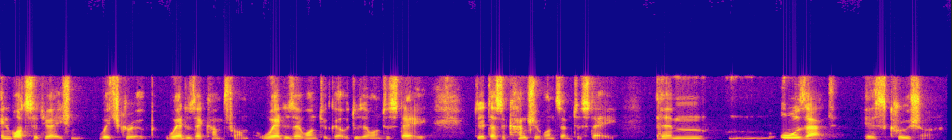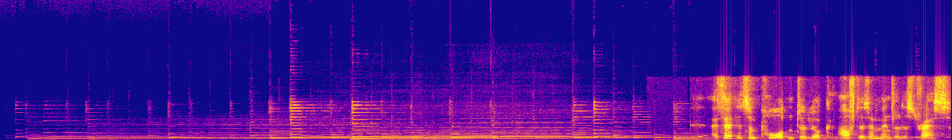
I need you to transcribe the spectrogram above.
in what situation, which group, where do they come from, where do they want to go, do they want to stay, does the country want them to stay? Um, all that is crucial. I said it's important to look after their mental distress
